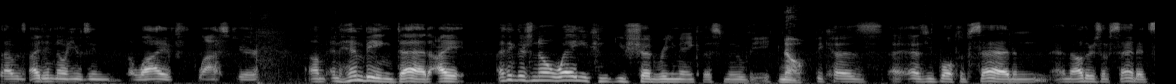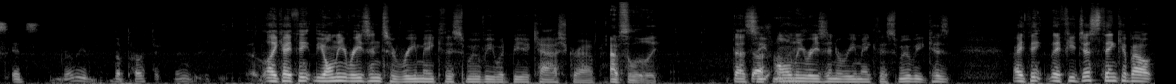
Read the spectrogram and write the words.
that was I didn't know he was even alive last year, um, and him being dead, I I think there's no way you can you should remake this movie No. because as you both have said and and others have said it's it's really the perfect movie. Like I think the only reason to remake this movie would be a cash grab. Absolutely. That's the only reason to remake this movie because I think if you just think about,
